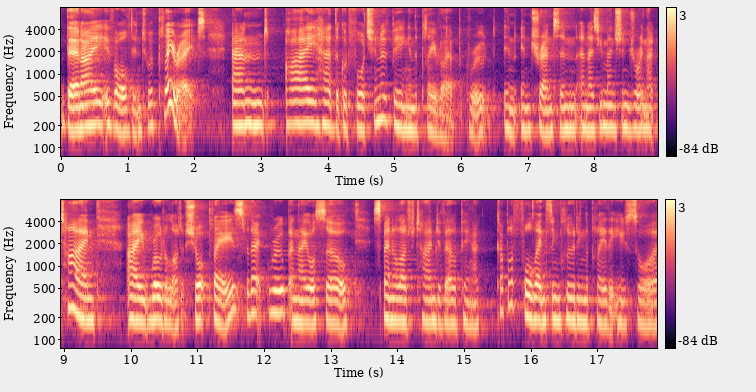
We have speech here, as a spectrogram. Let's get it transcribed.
then I evolved into a playwright. and I had the good fortune of being in the Play Lab group in, in Trenton. And as you mentioned, during that time, I wrote a lot of short plays for that group, and I also spent a lot of time developing a couple of full lengths, including the play that you saw,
